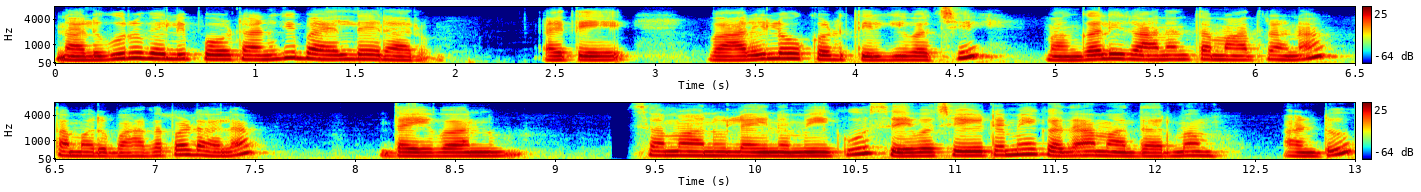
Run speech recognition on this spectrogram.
నలుగురు వెళ్ళిపోవటానికి బయలుదేరారు. అయితే వారిలో ఒకడు తిరిగి వచ్చి మంగలి రానంత మాత్రాన తమరు బాధపడాలా? దైవాను సమానులైన మీకు సేవ చేయటమే కదా మా ధర్మం. అంటూ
